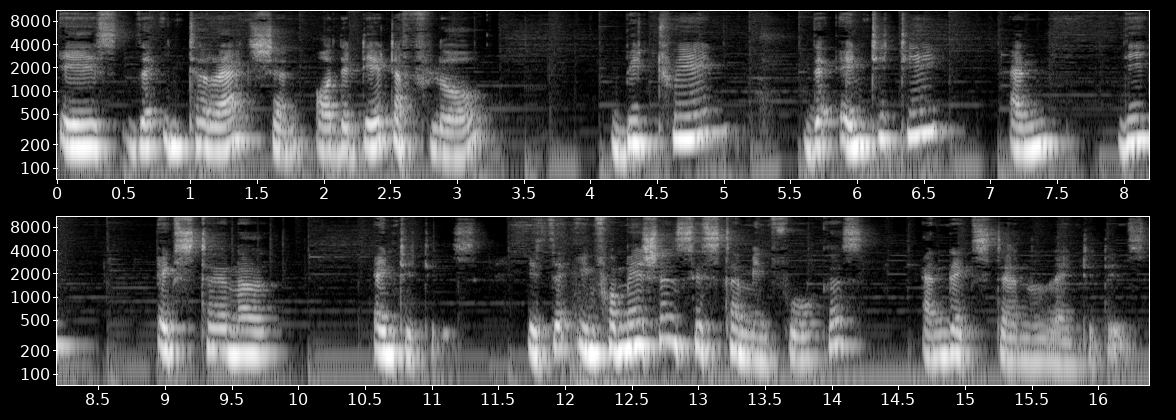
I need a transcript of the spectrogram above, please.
is the interaction or the data flow between the entity and the external entities. It's the information system in focus and the external entities.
